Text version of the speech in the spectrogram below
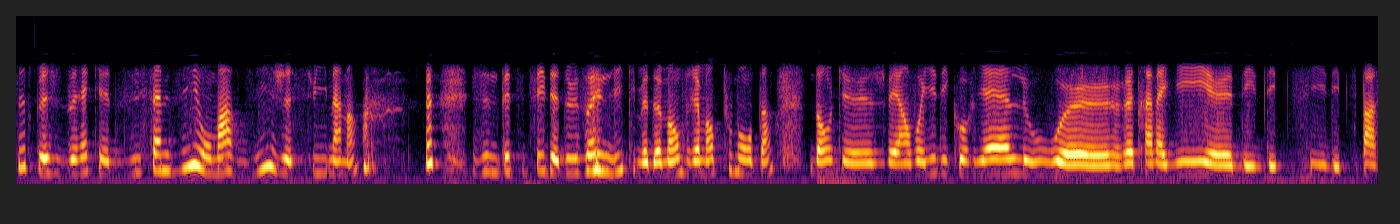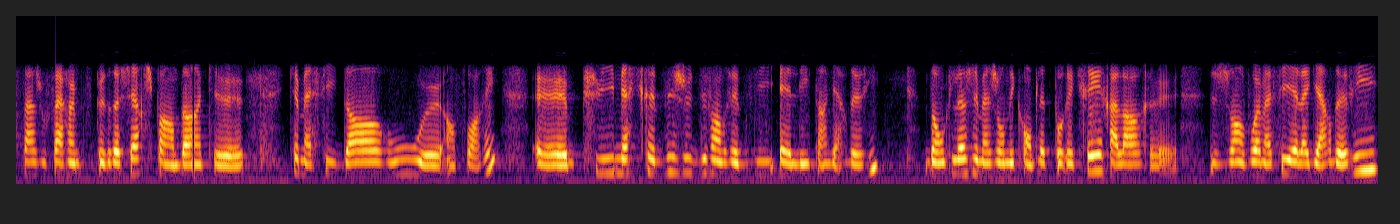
type, je dirais que du samedi au mardi, je suis maman. J'ai une petite fille de deux ans et demi qui me demande vraiment tout mon temps. Donc, euh, je vais envoyer des courriels ou euh, retravailler euh, des, des, petits des petits passages ou faire un petit peu de recherche pendant que que ma fille dort ou en soirée. puis mercredi, jeudi, vendredi, elle est en garderie. Donc là, j'ai ma journée complète pour écrire. Alors, j'envoie ma fille à la garderie.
